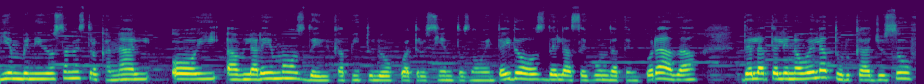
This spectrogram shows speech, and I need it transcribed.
bienvenidos a nuestro canal. Hoy hablaremos del capítulo 492 de la segunda temporada de la telenovela turca Yusuf,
